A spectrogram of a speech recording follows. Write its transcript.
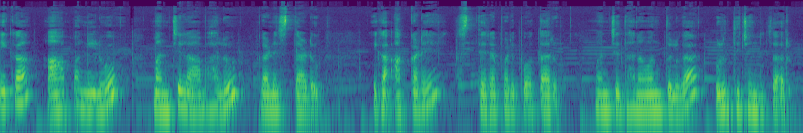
ఇక ఆ పనిలో మంచి లాభాలు గణిస్తాడు. ఇక అక్కడే స్థిరపడిపోతారు. మంచి ధనవంతులుగా వృద్ధి చెందుతారు.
